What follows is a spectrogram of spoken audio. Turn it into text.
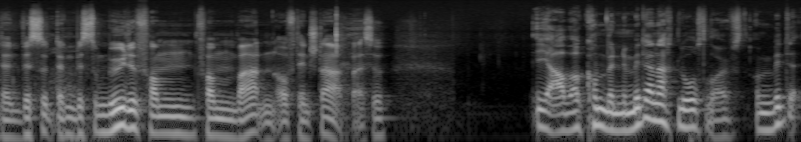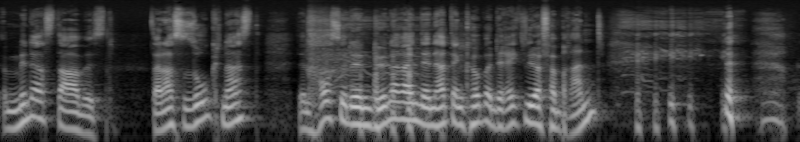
dann bist du, dann bist du müde vom, vom Warten auf den Start, weißt du? Ja, aber komm, wenn du Mitternacht losläufst und mit, mittags da bist, dann hast du so Knast, dann haust du den Döner rein, dann hat dein Körper direkt wieder verbrannt.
